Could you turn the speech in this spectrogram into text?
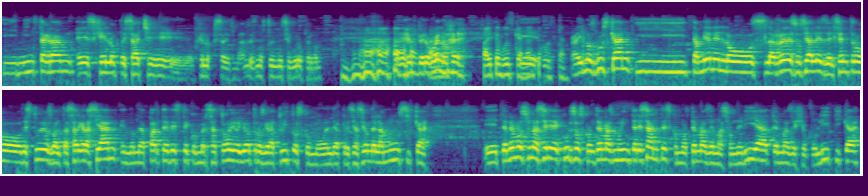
y mi Instagram es glopsh o glopsh Hernández, no estoy muy seguro, perdón. Eh, pero bueno. Ahí te buscan, ahí te buscan. Eh, ahí nos buscan y también en los, las redes sociales del Centro de Estudios Baltasar Gracián, en donde aparte de este conversatorio y otros gratuitos como el de apreciación de la música, eh, tenemos una serie de cursos con temas muy interesantes, como temas de masonería, temas de geopolítica,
